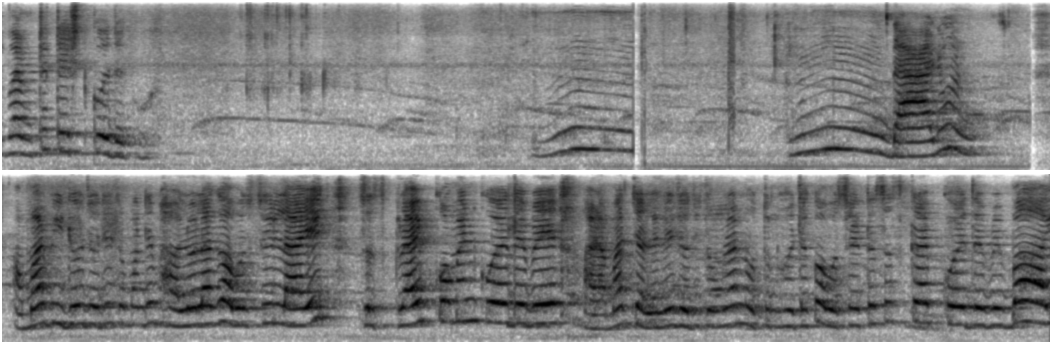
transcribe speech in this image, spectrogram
এবার আমি টেস্ট করে দেখব আমার ভিডিও যদি তোমাদের ভালো লাগে, অবশ্যই লাইক সাবস্ক্রাইব কমেন্ট করে দেবে। আর আমার চ্যানেলে যদি তোমরা নতুন হয়ে থাকো, অবশ্যই একটা সাবস্ক্রাইব করে দেবে। বাই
